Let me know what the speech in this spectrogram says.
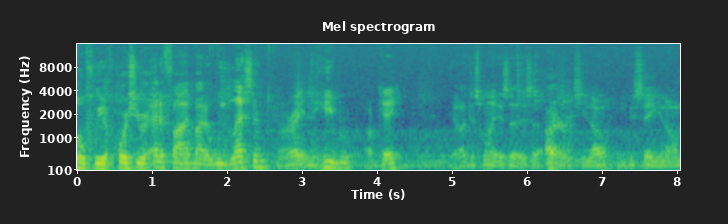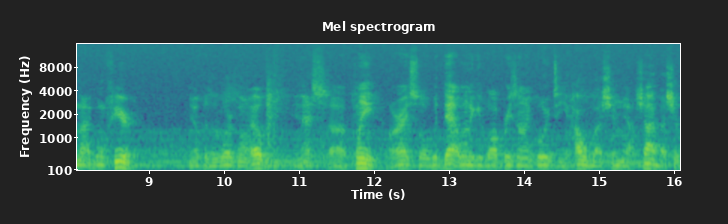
hopefully, of course, you were edified by the wee lesson, all right, in the Hebrew, okay. And I just want it's a it's an utterance, you know. You can say, you know, I'm not gonna fear, you know, because the Lord gonna help me, and that's uh, plain, all right. So with that, I want to give all praise, and glory to Yahweh by Shem Shai by Shem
